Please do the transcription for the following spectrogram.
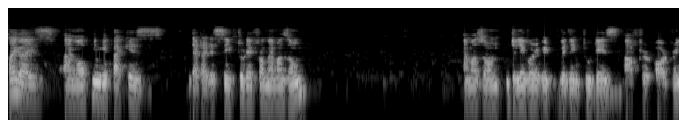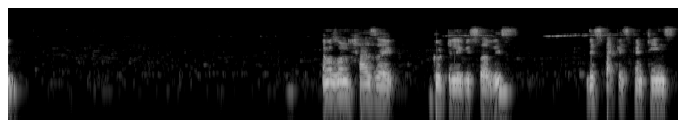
Hi guys, I'm opening a package that I received today from Amazon. Amazon delivered it within two days after ordering. Amazon has a good delivery service. This package contains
